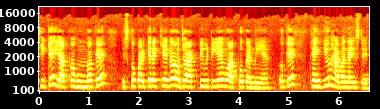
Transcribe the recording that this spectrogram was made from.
ठीक है? ये आपका होमवर्क है। इसको पढ़ के रखिएगा और जो एक्टिविटी है वो आपको करनी है okay thank you have a nice day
